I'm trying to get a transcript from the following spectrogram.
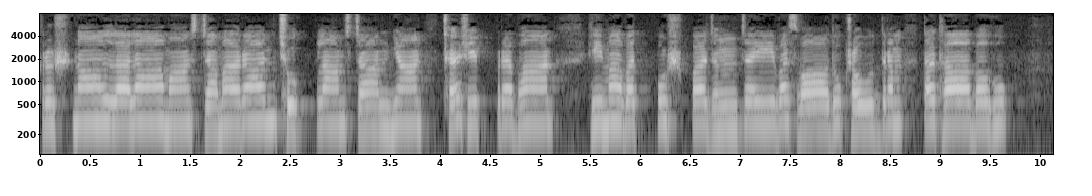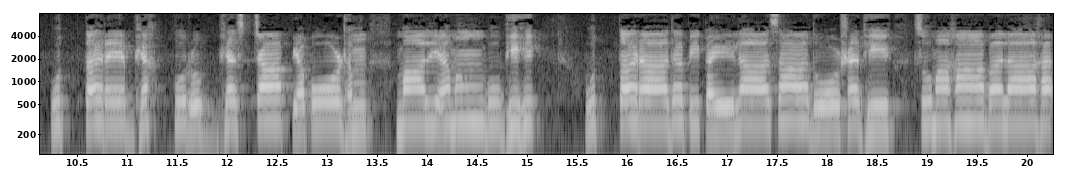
कृष्णाल्ललामांश्च मरान् शुक्लांश्चान्यान् शशिप्रभान् हिमवत्पुष्पजम् चैव स्वादुक्षौद्रम् तथा बहु। उत्तरेभ्यः कुरुभ्यश्चाप्यपोढम् माल्यमम्बुभिः उत्तरादपि कैलासादोषधिः सुमहाबलाः।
